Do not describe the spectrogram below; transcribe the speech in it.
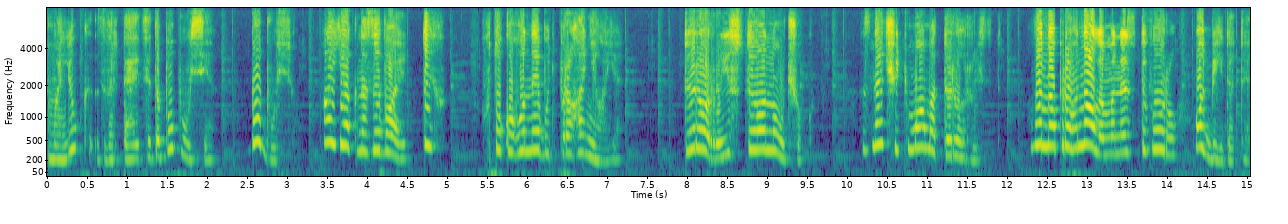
Малюк звертається до бабусі. Бабусю, а як називають тих, хто кого-небудь проганяє? Терористи, онучок. Значить, мама терорист. Вона прогнала мене з двору обідати.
